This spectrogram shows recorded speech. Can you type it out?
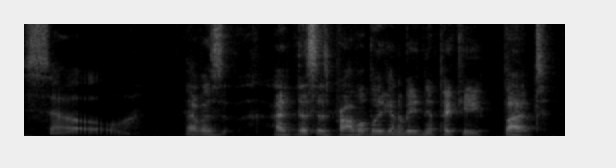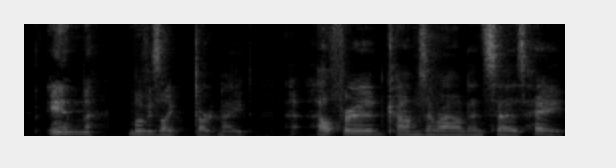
So That was. I, this is probably going to be nitpicky, but in movies like Dark Knight, Alfred comes around and says, "Hey,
